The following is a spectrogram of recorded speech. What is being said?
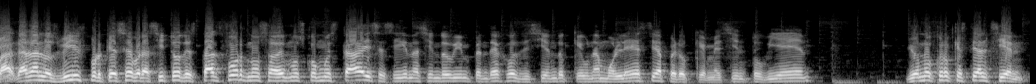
Va- ganan los Bills porque ese bracito de Stafford no sabemos cómo está y se siguen haciendo bien pendejos diciendo que una molestia, pero que me siento bien. Yo no creo que esté al 100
